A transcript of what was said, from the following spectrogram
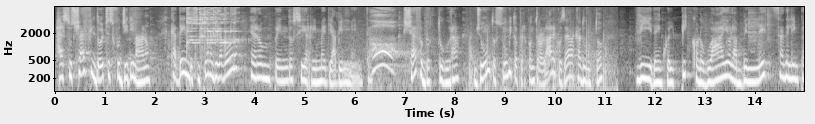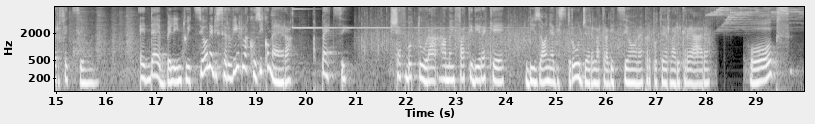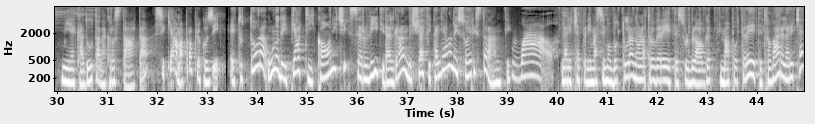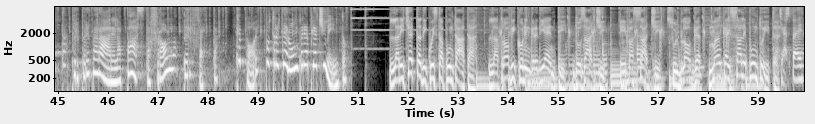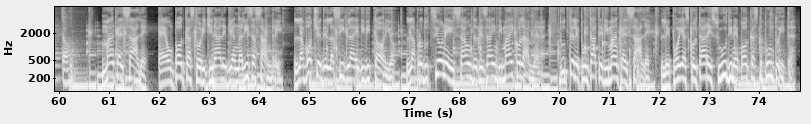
al sous chef il dolce sfuggì di mano, cadendo sul piano di lavoro e rompendosi irrimediabilmente. Oh! Chef Bottura, giunto subito per controllare cos'era accaduto, vide in quel piccolo guaio la bellezza dell'imperfezione ed ebbe l'intuizione di servirla così com'era, a pezzi. Chef Bottura ama infatti dire che bisogna distruggere la tradizione per poterla ricreare. Ops! mi è caduta la crostata, si chiama proprio così. È tuttora uno dei piatti iconici serviti dal grande chef italiano nei suoi ristoranti. Wow! La ricetta di Massimo Bottura non la troverete sul blog, ma potrete trovare la ricetta per preparare la pasta frolla perfetta, che poi potrete rompere a piacimento. La ricetta di questa puntata la trovi con ingredienti, dosaggi e passaggi sul blog mancailsale.it. Ti aspetto. Manca il sale è un podcast originale di Annalisa Sandri. La voce della sigla è di Vittorio, la produzione e il sound design di Michael Hammer. Tutte le puntate di Manca il sale le puoi ascoltare su udinepodcast.it.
